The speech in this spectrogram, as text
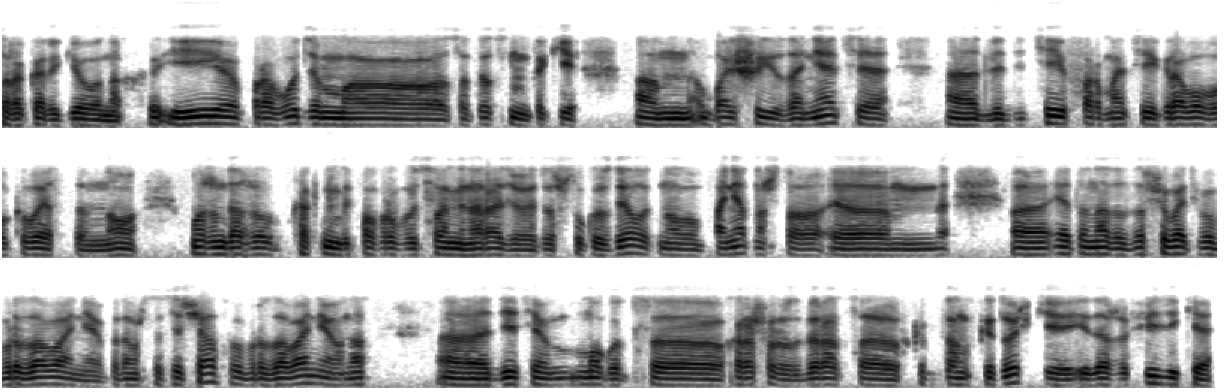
40 регионах и проводим, э, соответственно, такие эм, большие занятия э, для детей в формате игрового квеста. Но можем даже как-нибудь попробовать с вами на радио эту штуку сделать, но понятно, что э, э, это надо зашивать в образование, потому что сейчас в образовании у нас э, дети могут э, хорошо разбираться в капитанской дочке и даже в физике,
